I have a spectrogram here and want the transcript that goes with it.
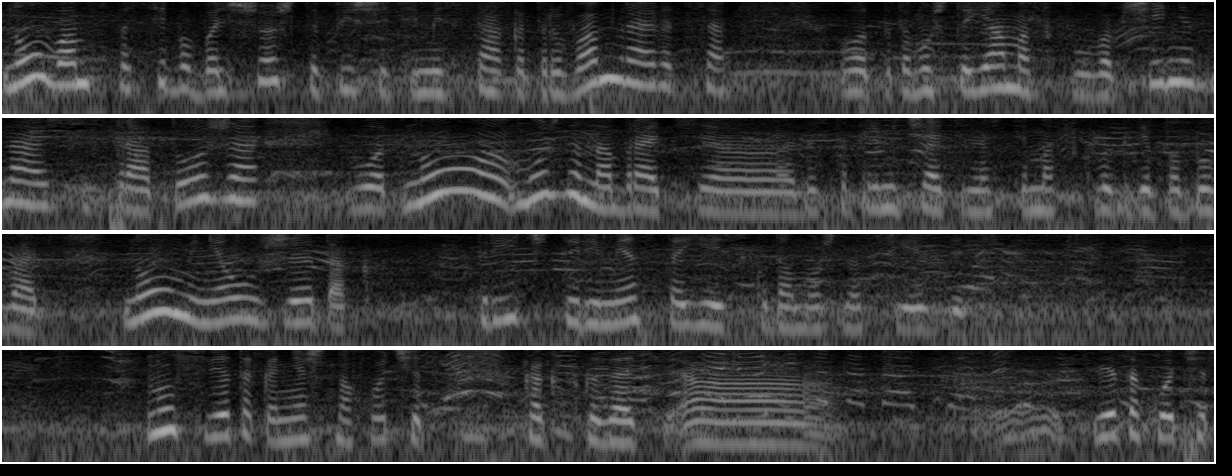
Но вам спасибо большое, что пишете места, которые вам нравятся. Вот, потому что я Москву вообще не знаю, сестра тоже. Вот, но можно набрать э, достопримечательности Москвы, где побывать. Но у меня уже так 3-4 места есть, куда можно съездить. Ну, Света, конечно, хочет, как сказать, э, Света хочет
